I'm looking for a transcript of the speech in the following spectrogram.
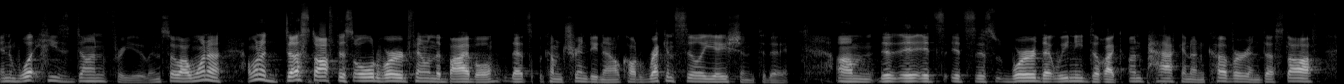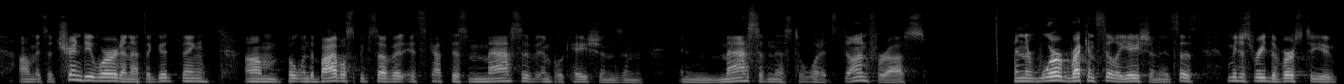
and what he's done for you. And so I want to I want to dust off this old word found in the Bible that's become trendy now called reconciliation today. Um, it, it's, it's this word that we need to like unpack and uncover and dust off. Um, it's a trendy word, and that's a good thing. Um, but when the Bible speaks of it, it's got this massive implications and, and massiveness to what it's done for us. And the word reconciliation, it says, let me just read the verse to you.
